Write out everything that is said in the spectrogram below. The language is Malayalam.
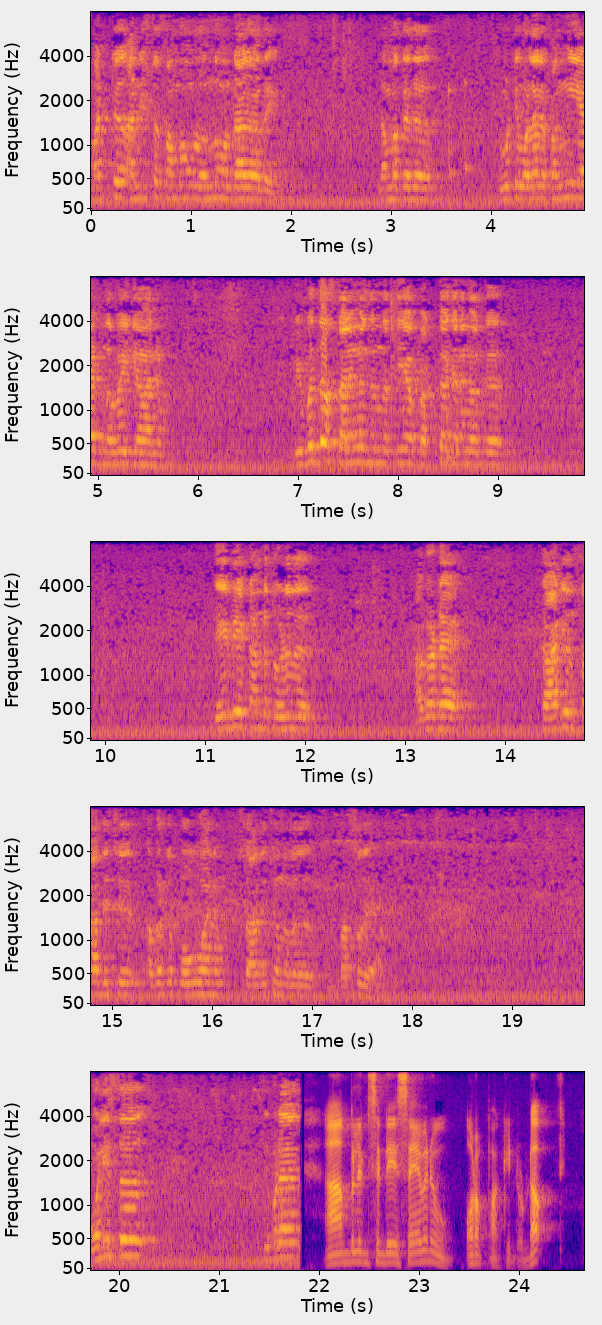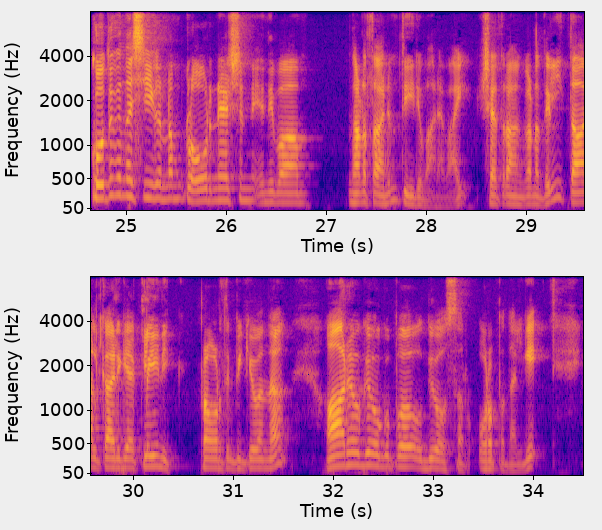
മറ്റ് അനിഷ്ട സംഭവങ്ങളൊന്നും ഉണ്ടാകാതെ നമുക്കത് ഡ്യൂട്ടി വളരെ ഭംഗിയായിട്ട് നിർവഹിക്കാനും വിവിധ സ്ഥലങ്ങളിൽ നിന്നെത്തിയ ഭക്തജനങ്ങൾക്ക് ദേവിയെ കണ്ട് തൊഴുത് അവരുടെ കാര്യം സാധിച്ച് അവർക്ക് പോകുവാനും സാധിച്ചു എന്നുള്ളത് വസ്തുതയാണ്. പോലീസ് ഇവിടെ ആംബുലൻസിന്റെ സേവനവും ഉറപ്പാക്കിയിട്ടുണ്ട്. കൊതുക് നശീകരണം ക്ലോറിനേഷൻ എന്നിവ നടത്താനും തീരുമാനമായി. ക്ഷേത്രാങ്കണത്തിൽ താൽക്കാലിക ക്ലിനിക് പ്രവർത്തിപ്പിക്കുമെന്ന് ആരോഗ്യവകുപ്പ് ഉദ്യോഗസ്ഥർ ഉറപ്പു നൽകി.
